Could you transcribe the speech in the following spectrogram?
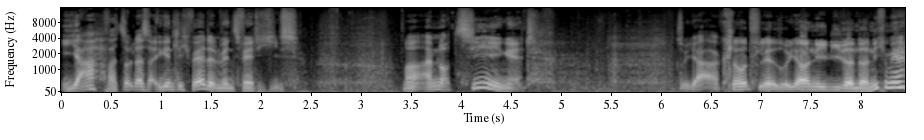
ja, was soll das eigentlich werden, wenn es fertig ist? Na, I'm not seeing it. So, ja, Cloudflare, so, ja, nee, die dann da nicht mehr.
